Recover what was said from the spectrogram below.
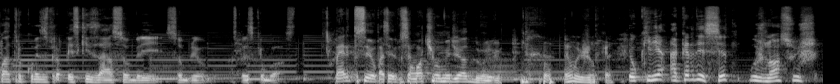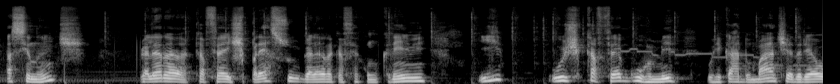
quatro coisas para pesquisar sobre, sobre as coisas que eu gosto. Mérito seu, parceiro, você é um ótimo mediador? Tamo junto, cara. Eu queria agradecer os nossos assinantes, galera Café Expresso, galera Café com Creme e os Café Gourmet, o Ricardo Mate, Adriel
